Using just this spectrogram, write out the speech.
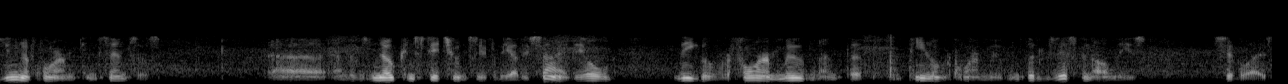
uniform consensus. Uh, and there was no constituency for the other side. The old legal reform movement, the penal reform movement that exists in all these civilized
